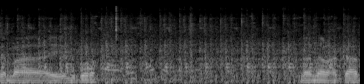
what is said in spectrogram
جماعة يقلبوا لا أنا راح قاعد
